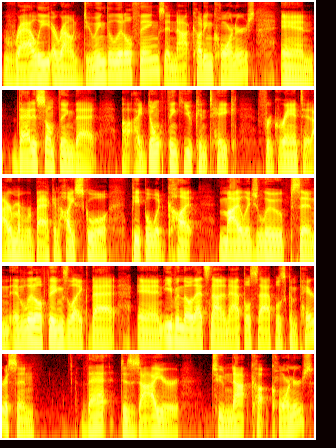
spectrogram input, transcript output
rally around doing the little things and not cutting corners, and that is something that uh, I don't think you can take for granted. I remember back in high school, people would cut mileage loops and and little things like that, and even though that's not an apples to apples comparison, that desire to not cut corners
